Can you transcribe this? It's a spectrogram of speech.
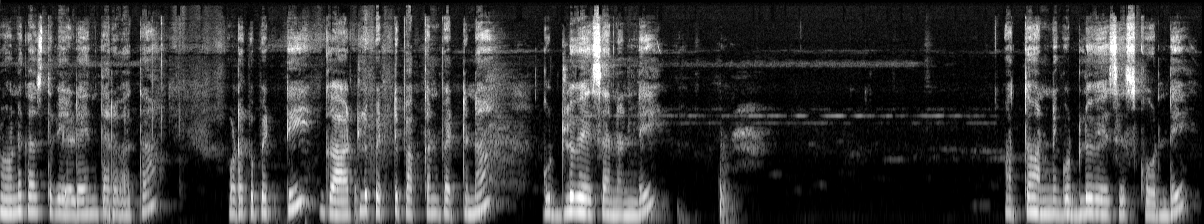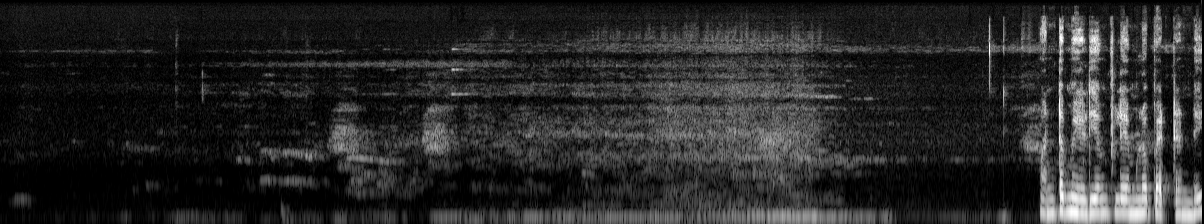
నూనె కాస్త వేడైన తర్వాత ఉడకపెట్టి ఘాట్లు పెట్టి పక్కన పెట్టిన గుడ్లు వేసానండి. మొత్తం అన్ని గుడ్లు వేసేసుకోండి. మంట మీడియం ఫ్లేమ్లో పెట్టండి.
